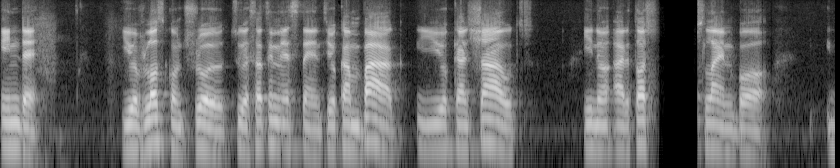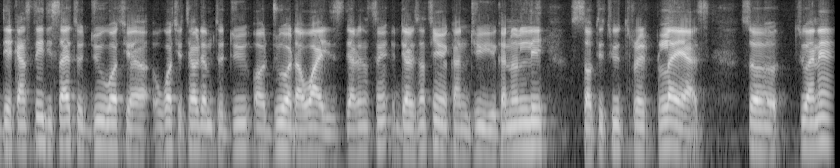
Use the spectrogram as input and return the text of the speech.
in there, you have lost control to a certain extent. You come back, you can shout, you know, at the touch line, but they can still decide to do what you what you tell them to do or do otherwise. There is nothing there is nothing you can do. You can only substitute players. So to an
